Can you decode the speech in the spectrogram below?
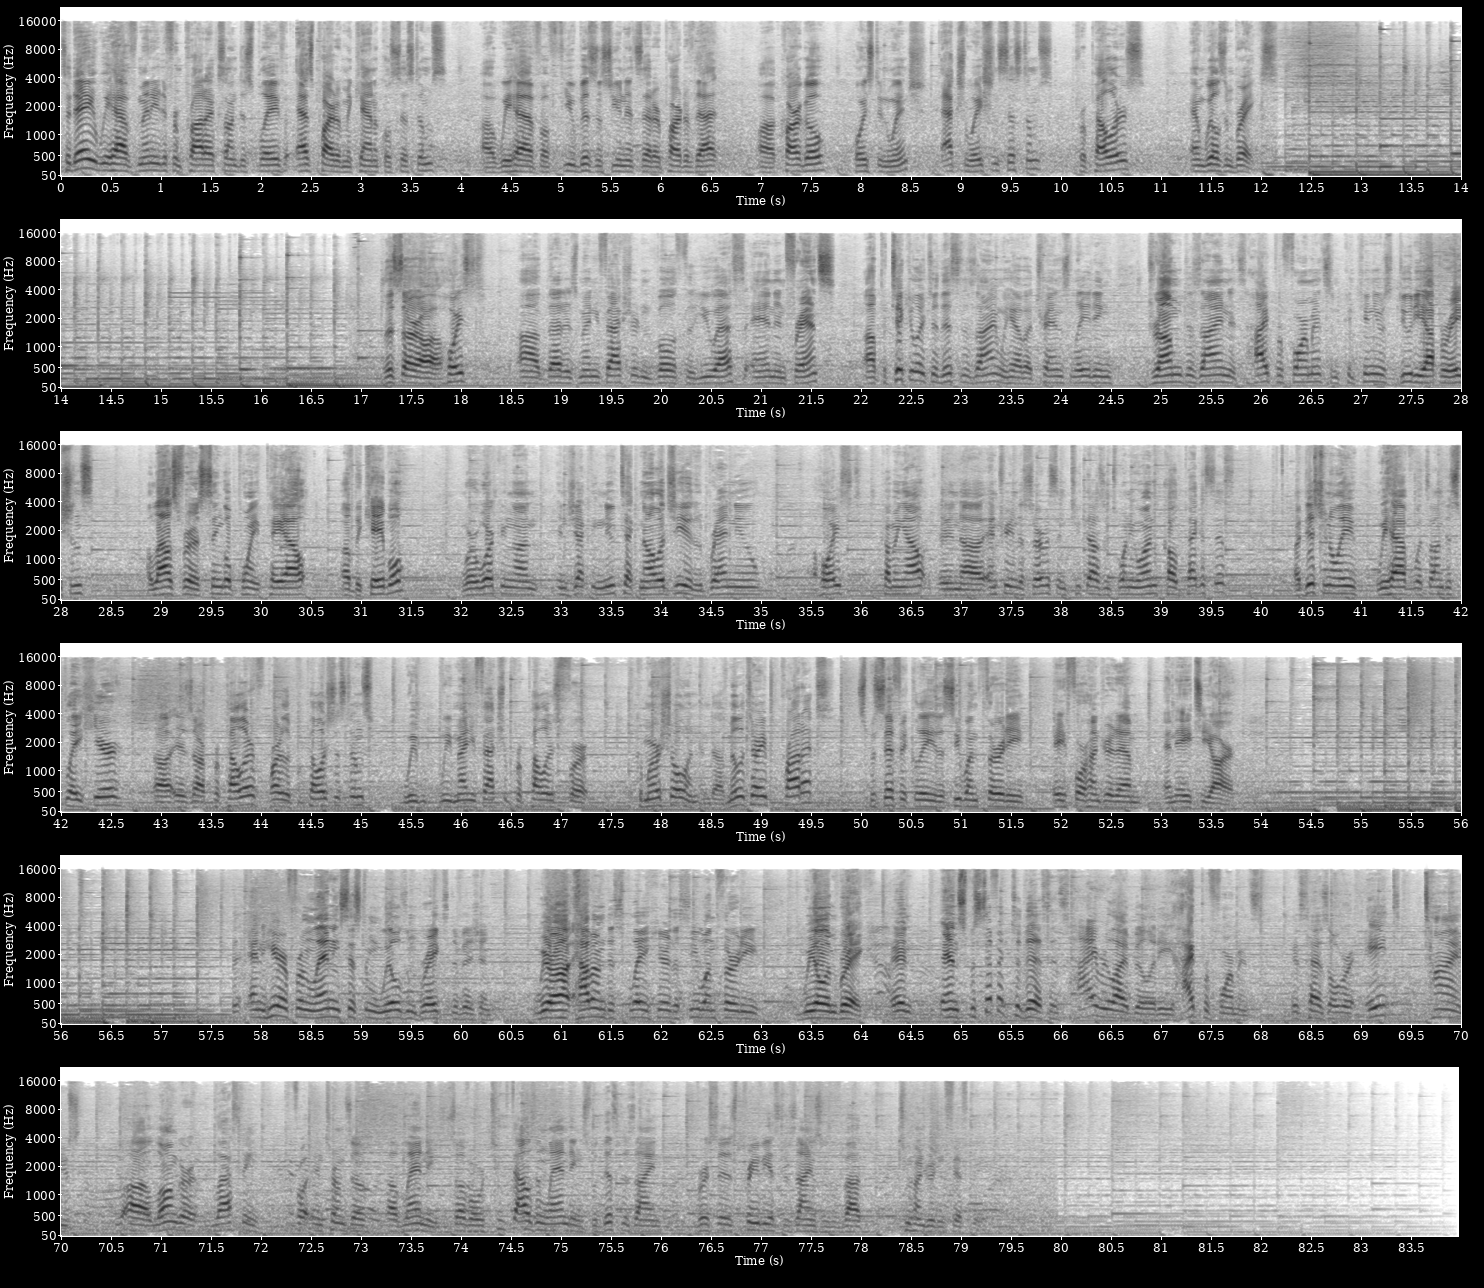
Today we have many different products on display as part of mechanical systems. Uh, we have a few business units that are part of that. Uh, cargo, hoist and winch, actuation systems, propellers, and wheels and brakes. This is our uh, hoist uh, that is manufactured in both the US and in France. Uh, particular to this design, we have a translating drum design. It's high performance and continuous duty operations allows for a single point payout of the cable. We're working on injecting new technology, a brand new hoist coming out in uh, entry into service in 2021 called Pegasus. Additionally, we have what's on display here uh, is our propeller, part of the propeller systems. We, we manufacture propellers for commercial and, and uh, military products, specifically the C-130, A400M, and ATR. And here from Landing System Wheels and Brakes Division, we are have on display here the C-130 wheel and brake. And, and specific to this, it's high reliability, high performance. It has over eight times uh, longer lasting for, in terms of, of landings. So over 2,000 landings with this design versus previous designs of about 250.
